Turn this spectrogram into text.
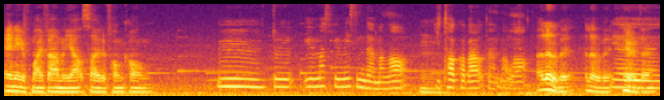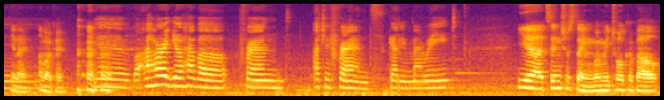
any of my family outside of Hong Kong. mm, do you, you must be missing them a lot Mm. you talk about them a lot A little bit, a little bit Yeah, here and there. yeah, you know. I'm okay. yeah, yeah. But I heard you have a friend, actually friends, getting married. Yeah, it's interesting when we talk about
